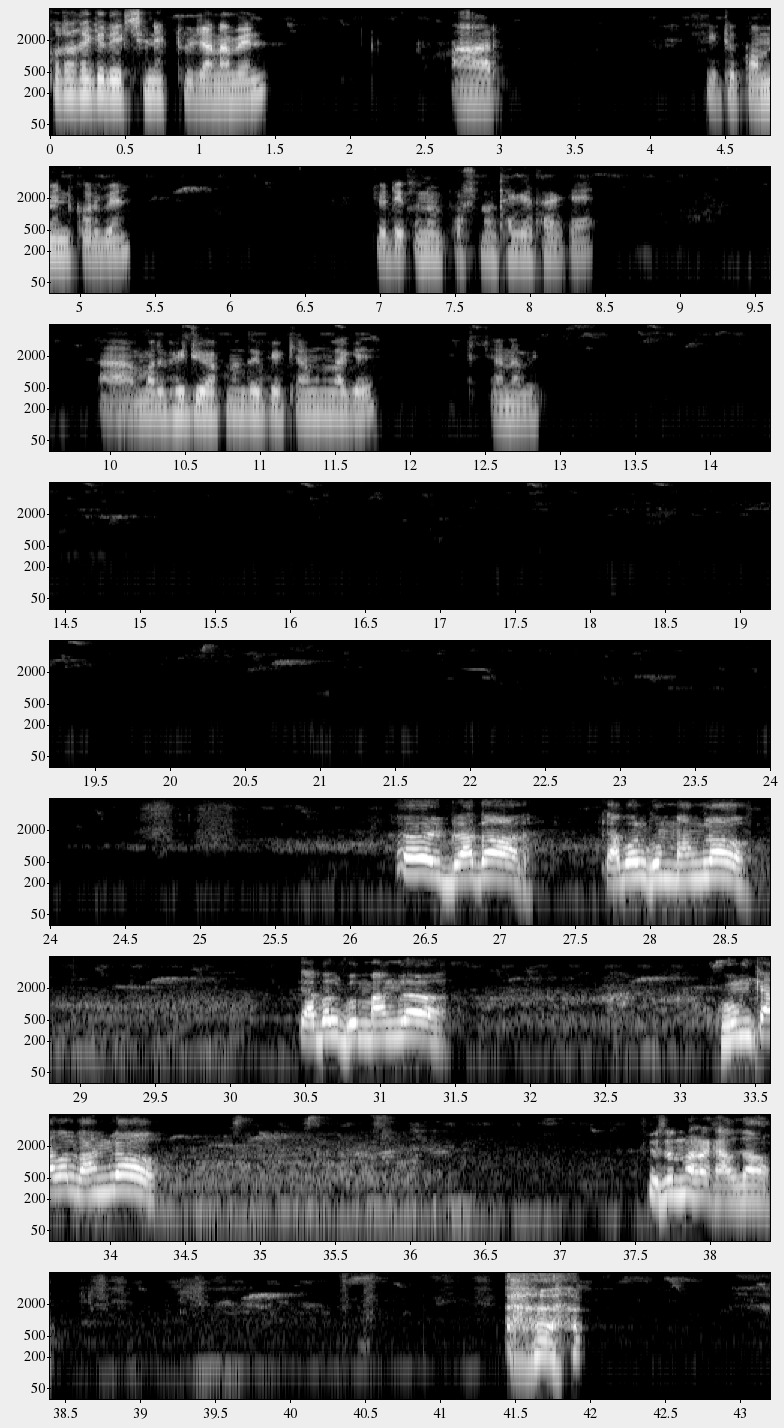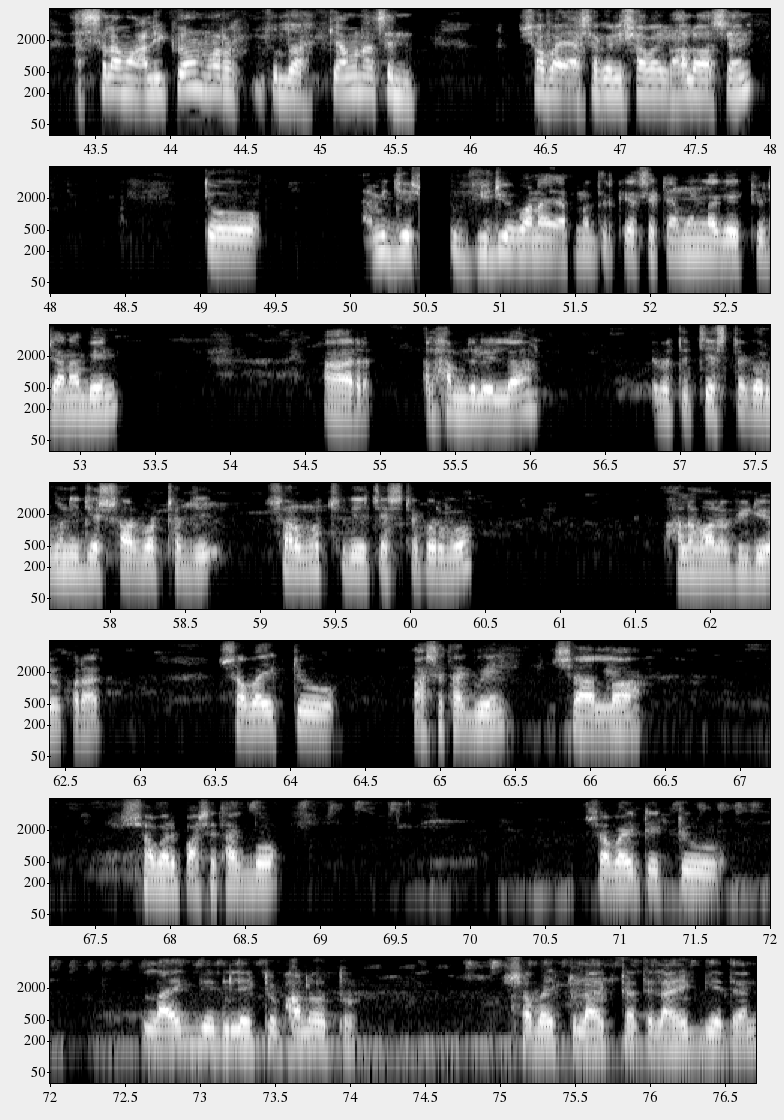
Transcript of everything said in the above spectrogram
কোথা থেকে দেখছেন একটু জানাবেন আর একটু কমেন্ট করবেন। যদি কোনো প্রশ্ন থেকে থাকে আমার ভিডিও আপনাদেরকে কেমন লাগে একটু জানাবেন। এই ব্রাদার কেবল ঘুম ভাঙলো? কেবল ঘুম ভাঙলো। ঘুম কেবল ভাঙলো। পিছন মারা খাও, যাও। আসসালামু আলাইকুম রহমতুল্লাহ। কেমন আছেন সবাই? আশা করি সবাই ভালো আছেন। তো আমি যে ভিডিও বানাই, আপনাদের কাছে কেমন লাগে একটু জানাবেন। আর আলহামদুলিল্লাহ, এবার তো চেষ্টা করব নিজের সর্বোচ্চ যে- সর্বোচ্চ দিয়ে চেষ্টা করব ভালো ভালো ভিডিও করার। সবাই একটু পাশে থাকবেন, ইনশাআল্লাহ। সবার পাশে থাকব। সবাই একটু লাইক দিয়ে দিলে একটু ভালো হতো। সবাই একটু লাইভটাতে লাইক দিয়ে দেন।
